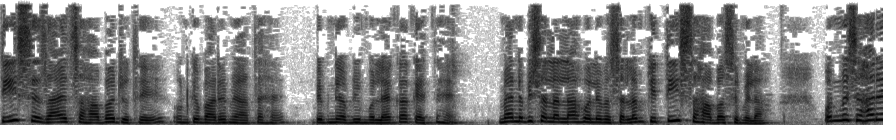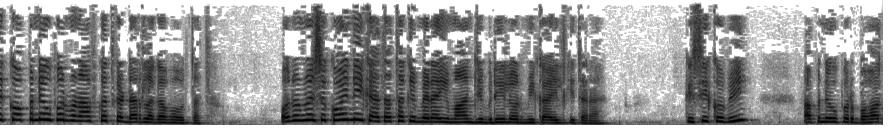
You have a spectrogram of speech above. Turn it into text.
تیس سے زائد صحابہ جو تھے، ان کے بارے میں آتا ہے، ابن ابی ملیکا کہتے ہیں، میں نبی صلی اللہ علیہ وسلم کی تیس صحابہ سے ملا۔ ان میں سے ہر ایک کو اپنے اوپر منافقت کا ڈر لگا ہوا ہوتا تھا۔ اور ان میں سے کوئی نہیں کہتا تھا کہ میرا ایمان جبریل اور میکائل کی طرح ہے۔ کسی کو بھی اپنے اوپر بہت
